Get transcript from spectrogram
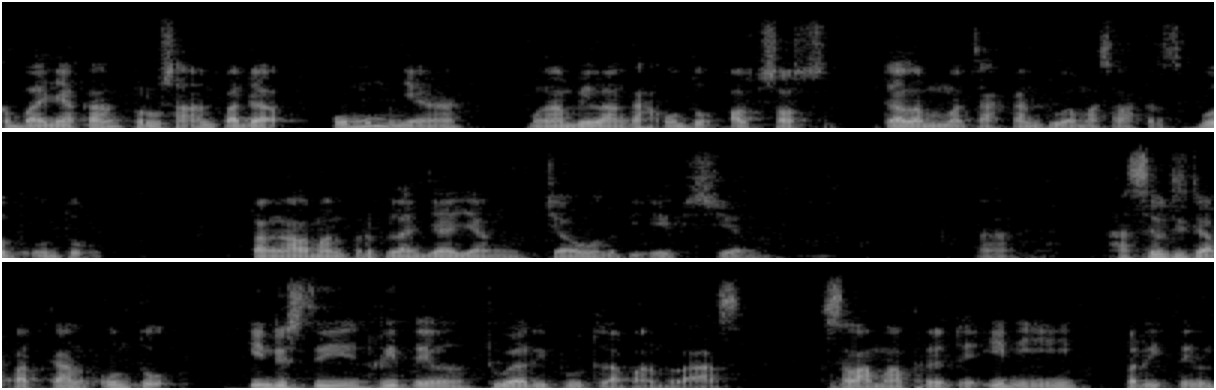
Kebanyakan perusahaan pada umumnya mengambil langkah untuk outsource dalam memecahkan dua masalah tersebut untuk pengalaman berbelanja yang jauh lebih efisien. Nah, hasil didapatkan untuk industri retail 2018. Selama periode ini, peritel,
